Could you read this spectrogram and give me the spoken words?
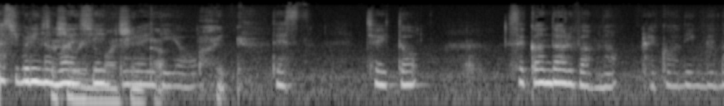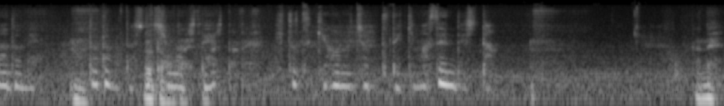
久しぶりのマイシート久しぶりのマイシレディオはい。です。ちょいとセカンドアルバムのレコーディングなどでうん。ドタバタしてしまってしてましたね。一月ほどちょっとできませんでした。がね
